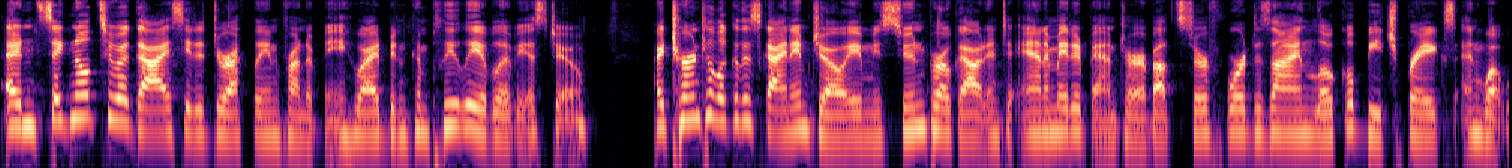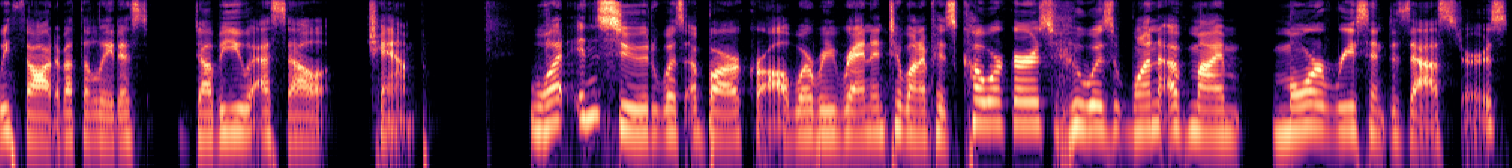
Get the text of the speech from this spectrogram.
And signaled to a guy seated directly in front of me who I had been completely oblivious to. I turned to look at this guy named Joey, and we soon broke out into animated banter about surfboard design, local beach breaks, and what we thought about the latest WSL champ. What ensued was a bar crawl where we ran into one of his coworkers who was one of my more recent disasters.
